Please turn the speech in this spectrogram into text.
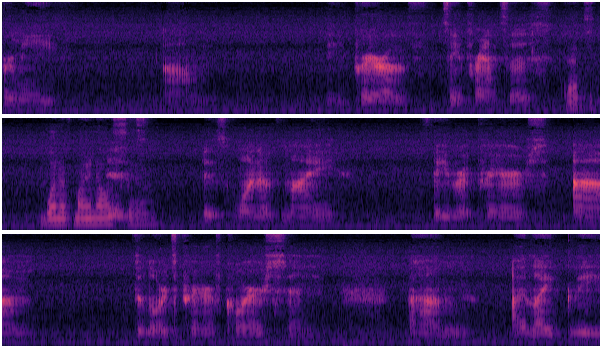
for me. Um, the prayer of Saint Francis that's one of mine also. is one of my favorite prayers. Um, the Lord's Prayer, of course, and um, I like the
